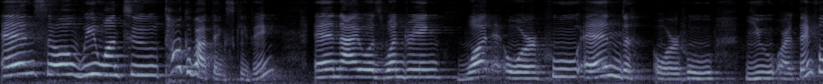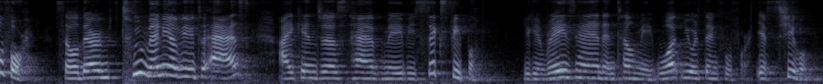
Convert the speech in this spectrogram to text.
and so we want to talk about Thanksgiving. And I was wondering what or who and or who you are thankful for. So there are too many of you to ask. I can just have maybe six people. You can raise hand and tell me what you're thankful for. Yes, Shiho.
